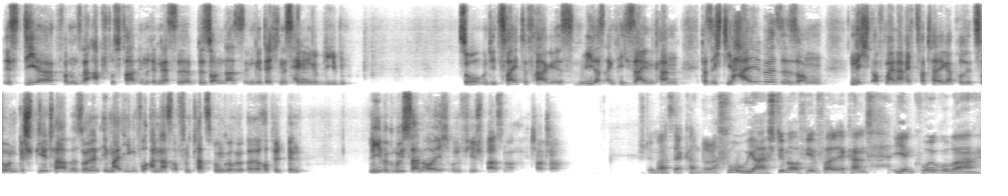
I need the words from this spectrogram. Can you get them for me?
ist dir von unserer Abschlussfahrt in Renesse besonders im Gedächtnis hängen geblieben? So, und die zweite Frage ist, wie das eigentlich sein kann, dass ich die halbe Saison nicht auf meiner Rechtsverteidigerposition gespielt habe, sondern immer irgendwo anders auf dem Platz rumgehoppelt bin. Liebe Grüße an euch und viel Spaß noch. Ciao, ciao. Stimme hast du erkannt, oder? Puh, ja, Stimme auf jeden Fall erkannt. Ian Kohlgruber,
